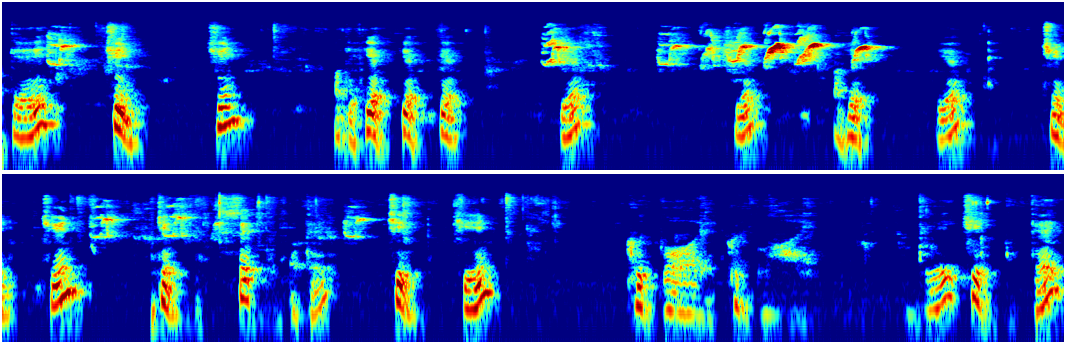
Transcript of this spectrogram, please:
Okay. Chin. Chin. Okay, here, here, here. Here. Here. Here. Here. Chin. Chin. Chin. Sit. Okay. Chin. Chin. Good boy. Good boy. Okay. Chin. Okay.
